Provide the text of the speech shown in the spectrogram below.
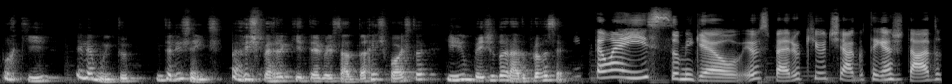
porque ele é muito inteligente. Eu espero que tenha gostado da resposta e um beijo dourado para você. Então é isso, Miguel. Eu espero que o Thiago tenha ajudado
